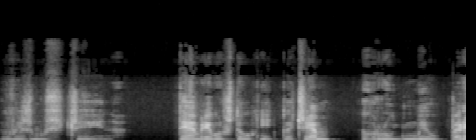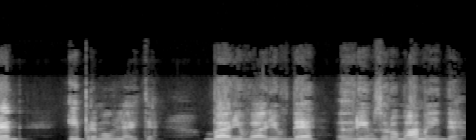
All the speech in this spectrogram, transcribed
ви ж мужчина. Темряву штовхніть плечем, грудьми вперед і примовляйте Барі варі вде, грім з громами йде.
